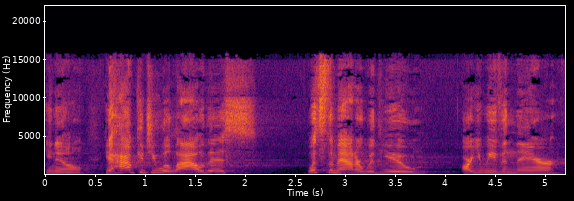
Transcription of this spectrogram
you know, yeah, how could you allow this? What's the matter with you? Are you even there?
